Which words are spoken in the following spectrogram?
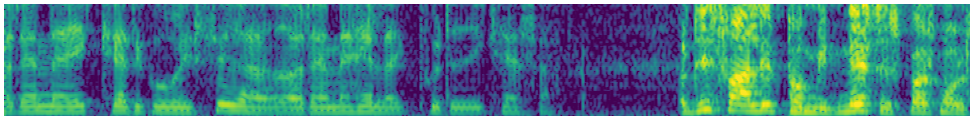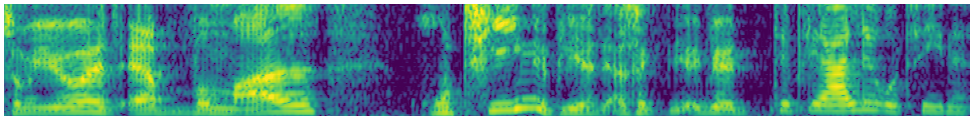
og den er ikke kategoriseret, og den er heller ikke puttet i kasser. Og det svarer lidt på mit næste spørgsmål, som i øvrigt er, hvor meget rutine bliver det? Altså, Det bliver aldrig rutine.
